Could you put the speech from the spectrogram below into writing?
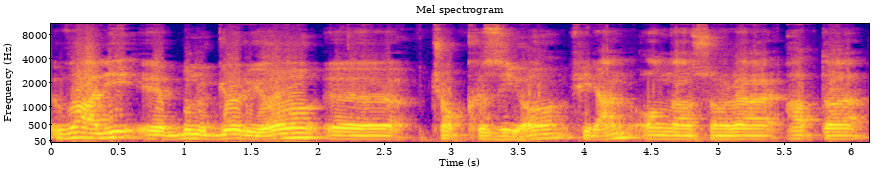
vali e, bunu görüyor, e, çok kızıyor filan. Ondan sonra hatta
